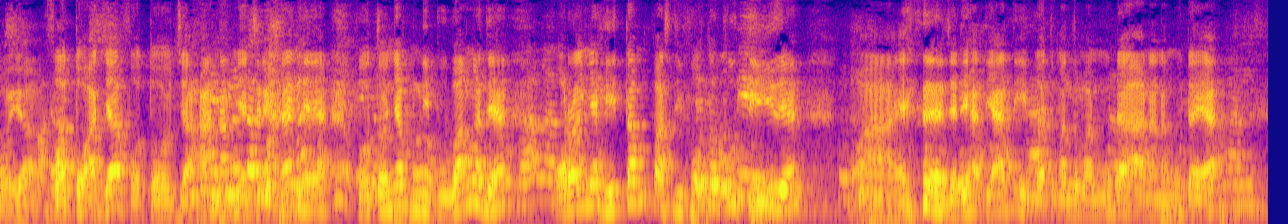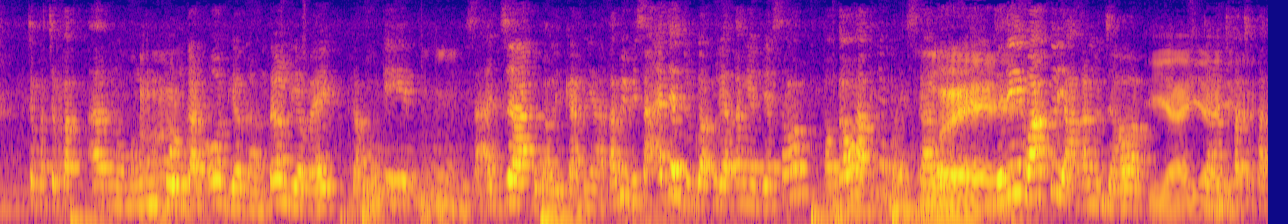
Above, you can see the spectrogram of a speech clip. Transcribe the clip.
Oh iya, foto bus- aja foto jahanam ya ceritanya ya. Fotonya menipu banget ya. Banget. Orangnya hitam pas di foto putih putih. gitu ya. Wah, jadi hati-hati buat teman-teman muda, anak-anak muda ya. Jangan cepat-cepat anu menyimpulkan oh dia ganteng, dia baik, nggak mungkin. Hmm. Bisa aja kebalikannya, tapi bisa aja juga kelihatannya dia serem, tahu-tahu hatinya baik sekali. Weh. Jadi waktu yang akan menjawab. Iya, iya, Jangan iya. cepat-cepat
